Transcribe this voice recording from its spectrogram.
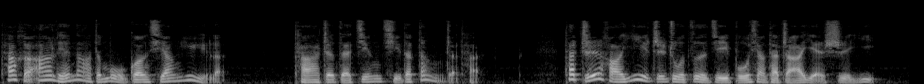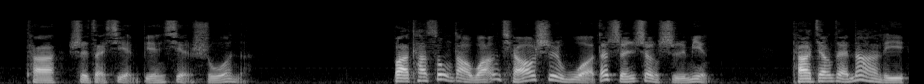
他和阿莲娜的目光相遇了，他正在惊奇的瞪着他，他只好抑制住自己不向他眨眼示意。他是在现编现说呢。把他送到王桥是我的神圣使命，他将在那里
